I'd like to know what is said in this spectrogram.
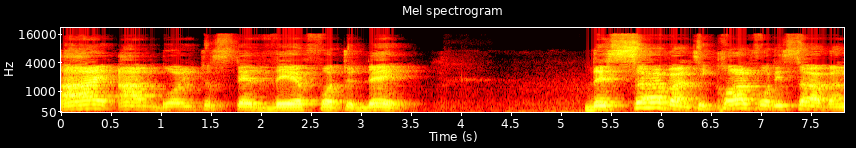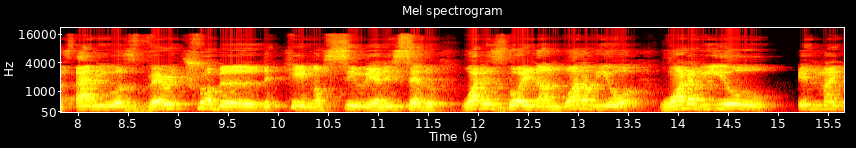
I am going to stay there for today the servant, he called for the servants and he was very troubled, the king of Syria. And he said, What is going on? One of you, one of you in my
